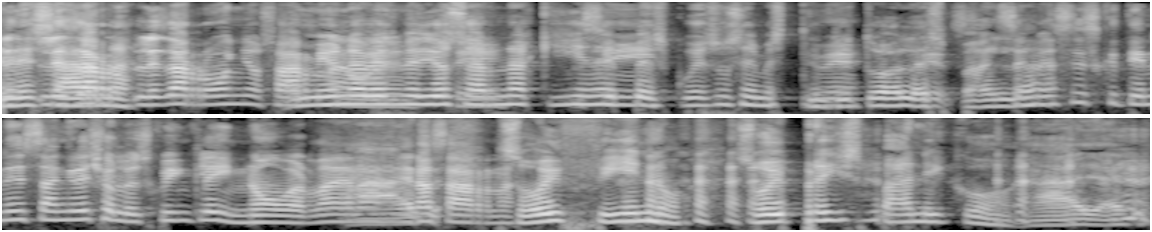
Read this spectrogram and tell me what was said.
les, da, les da roño, A mí una vez güey. me dio Sí. sarna aquí en Sí. el pescuezo, se me extendió toda la espalda. Se me hace es que tiene sangre choloscuincle y no, ¿verdad? Era, Ah, era sarna. Soy fino, soy prehispánico. Ay, ay.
